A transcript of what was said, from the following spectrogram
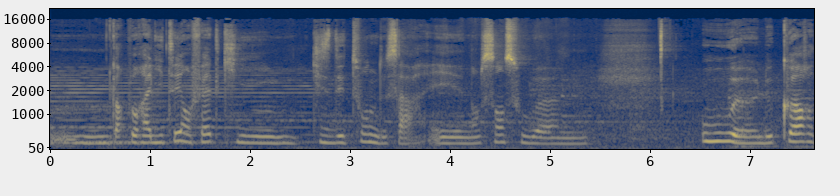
une corporalité en fait qui, se détourne de ça et dans le sens où, euh, où euh, le corps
